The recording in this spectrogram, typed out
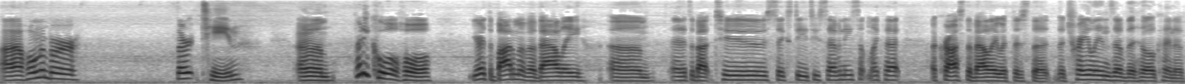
Uh, hole number 13 um, pretty cool hole. You're at the bottom of a valley, um, and it's about 260, 270, something like that, across the valley with just the, the trailings of the hill kind of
